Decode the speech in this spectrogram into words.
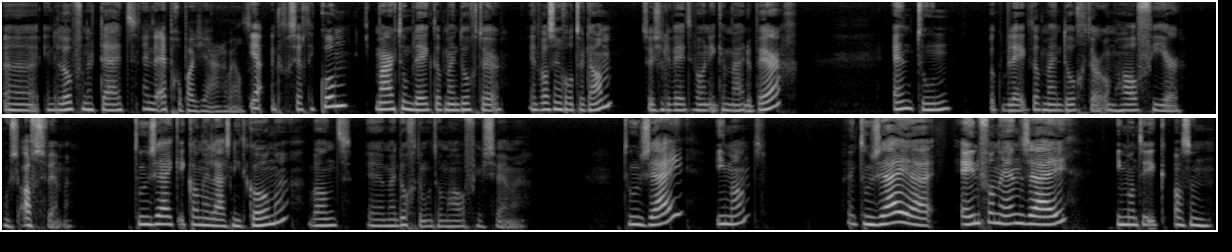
eh, in de loop van de tijd... En de appgroep had je aangemeld. Ja, ik had gezegd ik kom. Maar toen bleek dat mijn dochter... Het was in Rotterdam. Zoals jullie weten woon ik in Muidenberg. En toen ook bleek dat mijn dochter om half vier moest afzwemmen. Toen zei ik, ik kan helaas niet komen, want eh, mijn dochter moet om half vier zwemmen. Toen zei iemand, en toen zei eh, een van hen, zei, iemand die ik als een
